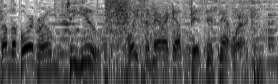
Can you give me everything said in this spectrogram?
From the boardroom to you, Voice America Business Network.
